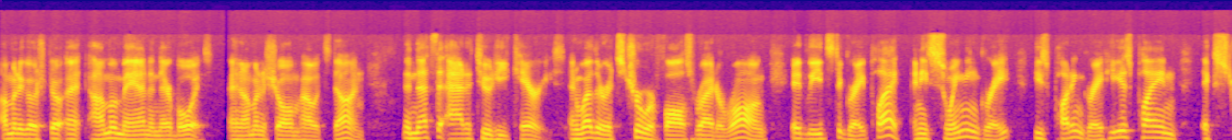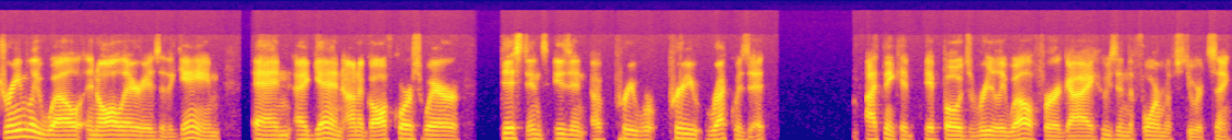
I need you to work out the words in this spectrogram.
I'm going to go show. Eh, I'm a man and they're boys, and I'm going to show them how it's done. And that's the attitude he carries. And whether it's true or false, right or wrong, it leads to great play. And he's swinging great. He's putting great. He is playing extremely well in all areas of the game. And again, on a golf course where distance isn't a pre- prerequisite, I think it, it bodes really well for a guy who's in the form of Stewart Cink.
